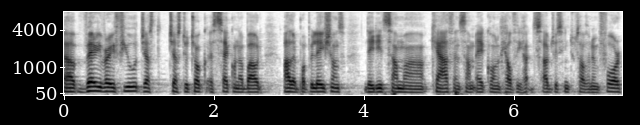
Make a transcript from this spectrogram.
Uh, very, very few, just, just to talk a second about other populations. They did some uh, cath and some echo on healthy subjects in 2004.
